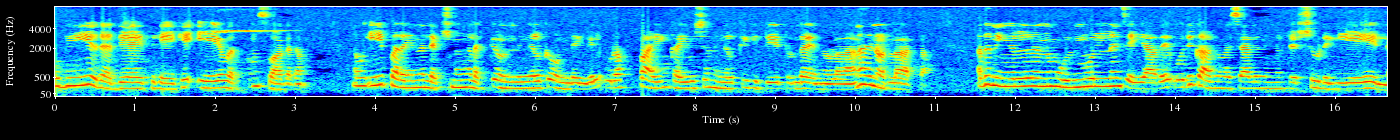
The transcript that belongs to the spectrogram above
പുതിയൊരു അധ്യായത്തിലേക്ക് ഏവർക്കും സ്വാഗതം. ഈ പറയുന്ന ലക്ഷണങ്ങളൊക്കെ നിങ്ങൾക്ക് ഉണ്ടെങ്കിൽ ഉറപ്പായും കൈവശം നിങ്ങൾക്ക് കിട്ടിയിട്ടുണ്ട് എന്നുള്ളതാണ് അതിനുള്ള അർത്ഥം. അത് നിങ്ങളിൽ നിന്നും ഉന്മൂലനം ചെയ്യാതെ ഒരു കാരണവശാലും നിങ്ങൾ രക്ഷപ്പെടുകയേയില്ല.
